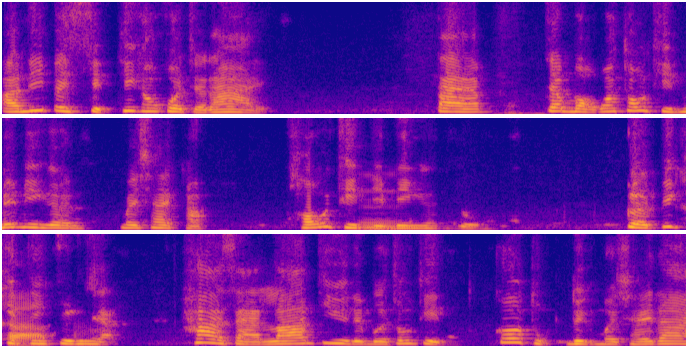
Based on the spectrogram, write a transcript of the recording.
อันนี้เป็นสิทธิ์ที่เขาควรจะได้ แต่จะบอกว่าท้องถิ่นไม่มีเงิน ไม่ใช่ครับ ท้องถิ่นยังมีเงินอยู่ เกิดวิกฤตจริงๆเนี่ยห้าแสนล้านที่อยู่ในมือท้องถิ่นก็ถูกดึงมาใช้ได้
